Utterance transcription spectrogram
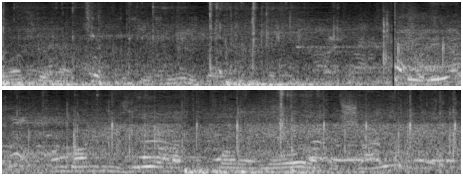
popolazione si sviluppa. Teoria, un buon misura la fuori di euro per Sciaio.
